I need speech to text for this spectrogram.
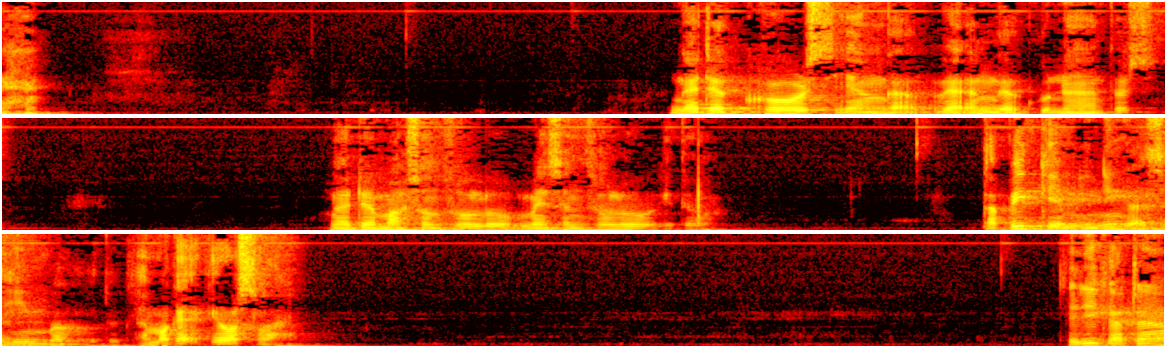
ya? Nggak ada course yang nggak nggak nggak guna. Terus nggak ada mason solo mason solo gitu. Tapi game ini nggak seimbang gitu. Sama kayak chaos lah jadi kadang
